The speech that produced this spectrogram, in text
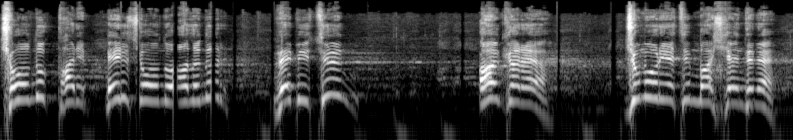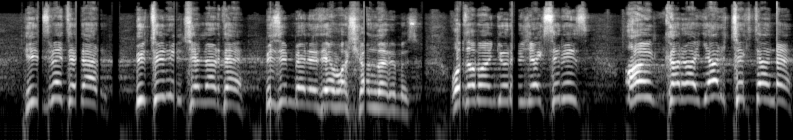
çoğunluk pari, meclis çoğunluğu alınır ve bütün Ankara'ya, Cumhuriyet'in başkentine hizmet eder bütün ilçelerde bizim belediye başkanlarımız. O zaman göreceksiniz Ankara gerçekten de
